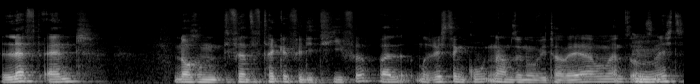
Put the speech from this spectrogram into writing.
Left End, noch einen Defensive Tackle für die Tiefe, weil einen richtig guten haben sie nur Vita Vea im Moment, sonst mhm. nichts.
